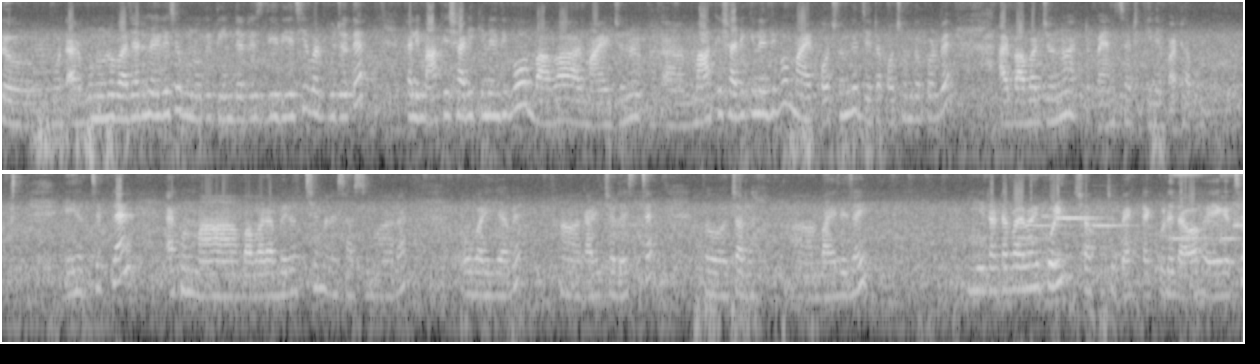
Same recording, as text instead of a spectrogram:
তো আর বুনুরও বাজার হয়ে গেছে, বুনুকে তিনটা ড্রেস দিয়ে দিয়েছি এবার পুজোতে। খালি মাকে শাড়ি কিনে দিব, বাবা আর মায়ের জন্য মাকে শাড়ি কিনে দিব, মায়ের পছন্দের যেটা পছন্দ করবে, আর বাবার জন্য একটা প্যান্ট শার্ট কিনে পাঠাবো। এই হচ্ছে প্ল্যান এখন মা, বাবারা বেরোচ্ছে মানে শাশুমারা, ও বাড়ি যাবে। গাড়ি চলে এসছে। তো চলো বাইরে যাই। গিয়ে টাটা বাই বাই করি। সব কিছু প্যাক ট্যাক করে দেওয়া হয়ে গেছে।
